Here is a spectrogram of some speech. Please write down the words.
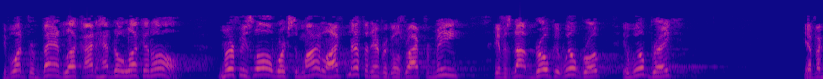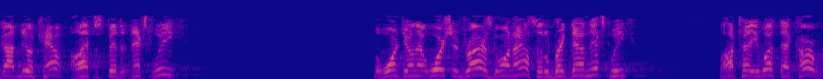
If it wasn't for bad luck, I'd have no luck at all. Murphy's Law works in my life. Nothing ever goes right for me. If it's not broke, it will broke. It will break. If I got a new account, I'll have to spend it next week. The warranty on that washer dryer is going out, so it'll break down next week. Well, I'll tell you what, that car,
